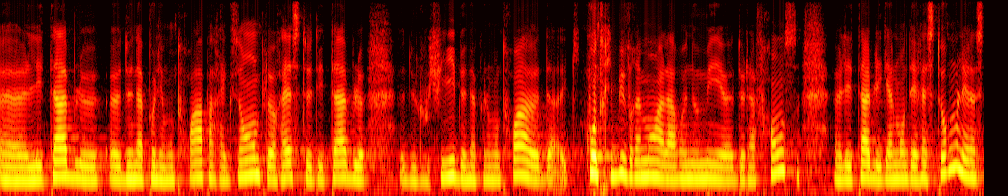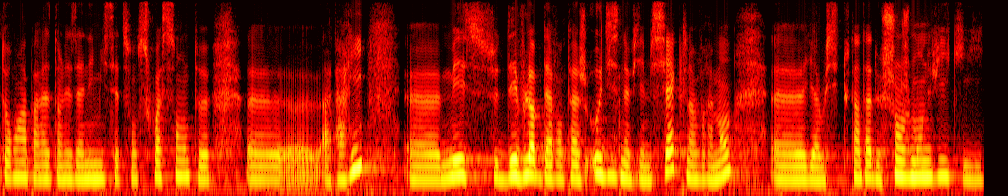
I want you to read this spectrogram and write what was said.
Euh, les tables euh, de Napoléon III, par exemple, restent des tables de Louis-Philippe, de Napoléon III, euh, qui contribuent vraiment à la renommée de la France. les tables également des restaurants. Les restaurants apparaissent dans les années 1760 à Paris, mais se développent davantage au XIXe siècle, hein, vraiment. il y a aussi tout un tas de changements de vie qui,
